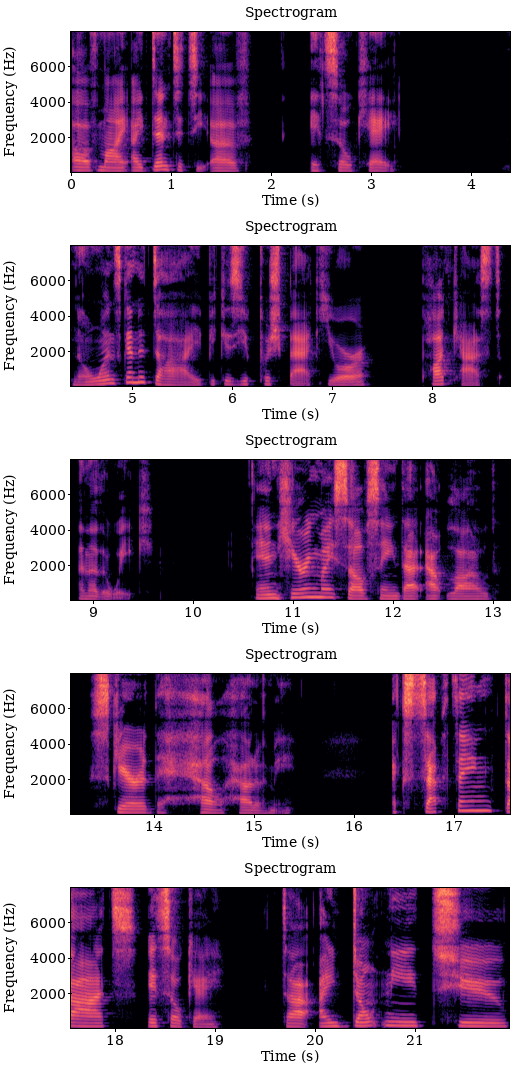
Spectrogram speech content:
of my identity of it's okay no one's going to die because you push back your podcast another week and hearing myself saying that out loud scared the hell out of me. Accepting that it's okay, that I don't need to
